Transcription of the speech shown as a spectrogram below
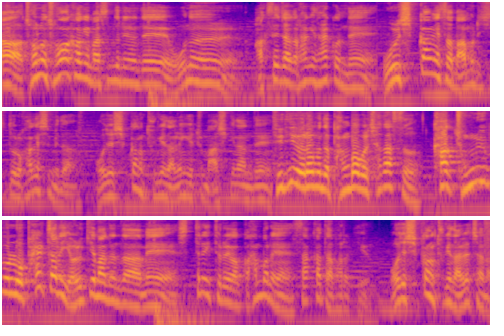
자 저는 정확하게 말씀드리는데 오늘 악세작을 하긴 할 건데 올 10강에서 마무리 짓도록 하겠습니다. 어제 10강 두 개 날린 게 좀 아쉽긴 한데 드디어 여러분들 방법을 찾았어. 각 종류별로 팔자리 10개 만든 다음에 스트레이트로 해갖고 한 번에 싹 갖다 바를게요. 어제 10강 두 개 날렸잖아.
